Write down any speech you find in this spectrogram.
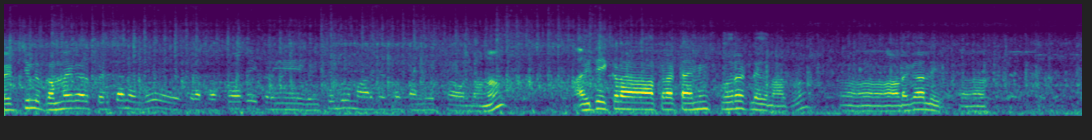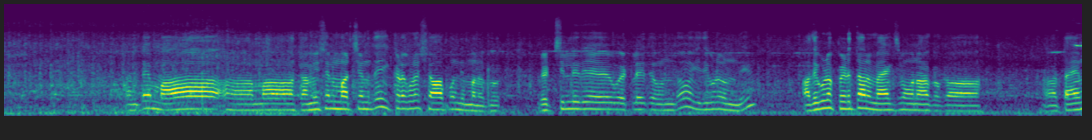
రెడ్ చిల్లు బ్రహ్మయ్య గారు పెడతానండి. ఇక్కడ ఫస్ట్ అయితే ఇక్కడ ఈ వెజిటేబుల్ మార్కెట్లో పనిచేస్తూ ఉన్నాను. అయితే ఇక్కడ అక్కడ టైమింగ్స్ కుదరట్లేదు నాకు. అడగాలి. అంటే మా మా కమిషన్ మర్చెంట్ది ఇక్కడ కూడా షాప్ ఉంది మనకు. రెడ్ చిల్లీది ఎట్లయితే ఉందో ఇది కూడా ఉంది. అది కూడా పెడతాను మ్యాక్సిమం నాకు ఒక టైం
